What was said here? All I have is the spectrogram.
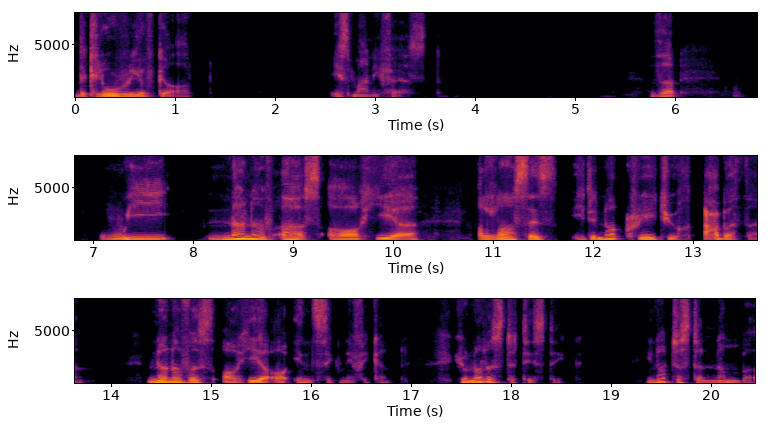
the glory of God is manifest. That we, none of us are here. Allah says He did not create you abathan. None of us are here are insignificant. You're not a statistic. You're not just a number.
